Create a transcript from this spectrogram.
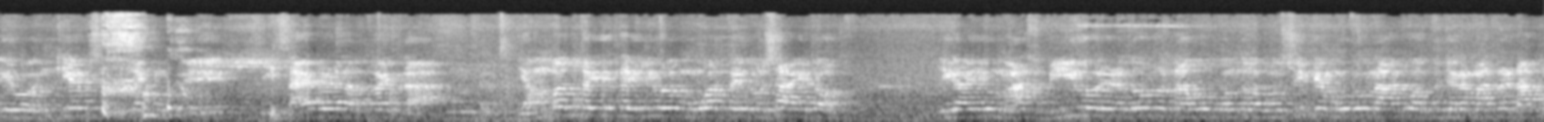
ನೀವು ಅಂಕಿಅಂಶ ನೋಡ್ರಿ ಈ ಸಾಹೇಬ್ ಹೇಳೋದು ಅರ್ಥ ಆಯ್ತಾ ಎಂಬತ್ತೈದರಿಂದ ಇಲ್ಲಿವರೆಗೆ ಮೂವತ್ತೈದು ವರ್ಷ ಆಯಿತು. ಈಗ ಇದು ಮಾರ್ಚ್ ಬಿ ಅವ್ರು ಹೇಳೋದು ನಾವು ಒಂದು ವರ್ಷಕ್ಕೆ ಮೂರು ನಾಲ್ಕು ಹತ್ತು ಜನ ಮಾತ್ರ ಡ್ರಾಪ್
